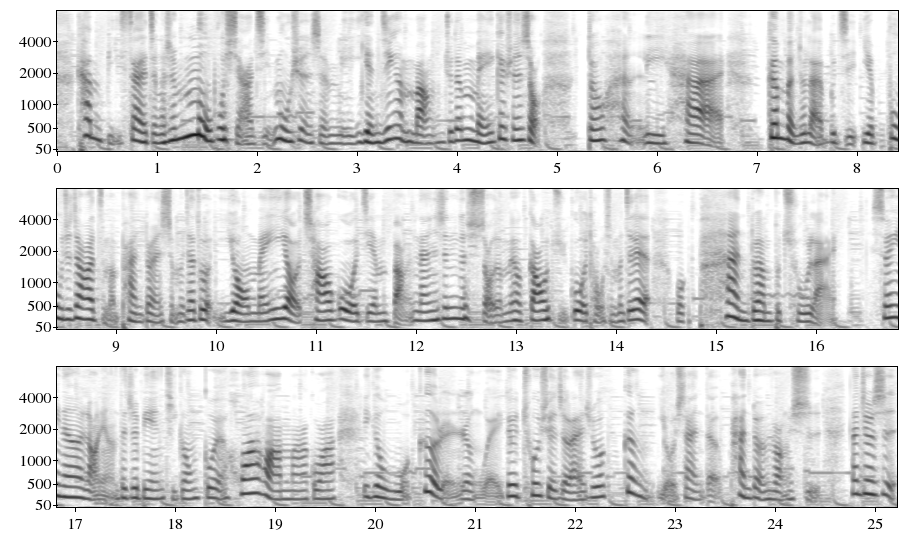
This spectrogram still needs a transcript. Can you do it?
看比赛整个是目不暇接、目眩神迷，眼睛很忙，觉得每一个选手都很厉害，根本就来不及，也不知道要怎么判断什么叫做有没有超过肩膀，男生的手有没有高举过头什么之类的，我判断不出来。所以呢，老娘在这边提供各位花滑麻瓜一个我个人认为对初学者来说更友善的判断方式，那就是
